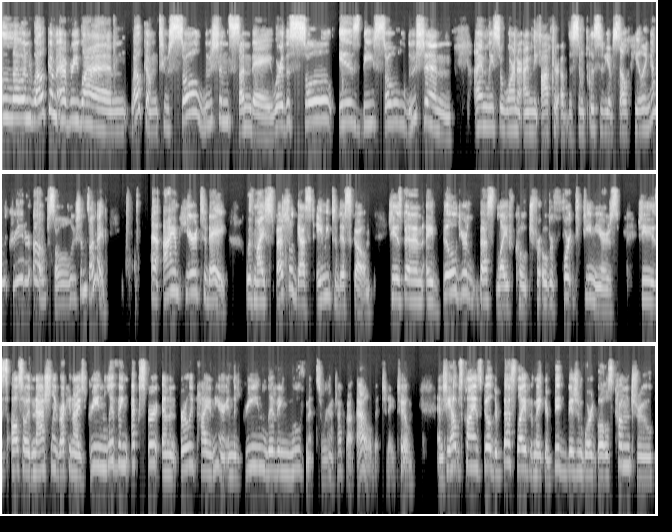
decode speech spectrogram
Hello and welcome, everyone. Welcome to Solution Sunday, where the soul is the solution. I'm Lisa Warner. I'm the author of The Simplicity of Self Healing and the creator of Solution Sunday. And I am here today with my special guest, Amy Todisco. She has been a Build Your Best Life coach for over 14 years. She's also a nationally recognized green living expert and an early pioneer in the green living movement. So, we're going to talk about that a little bit today, too. And she helps clients build their best life and make their big vision board goals come true.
